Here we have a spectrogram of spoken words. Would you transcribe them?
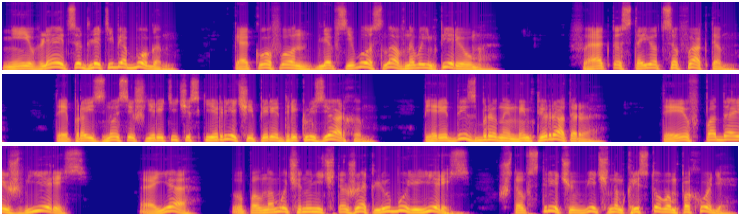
не является для тебя богом, Каков он для всего славного империума? Факт остается фактом. Ты произносишь еретические речи перед реклюзиархом, перед избранным императора. Ты впадаешь в ересь, а я уполномочен уничтожать любую ересь, что встречу в вечном крестовом походе.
